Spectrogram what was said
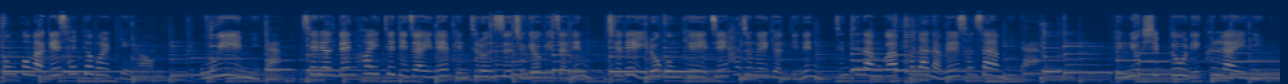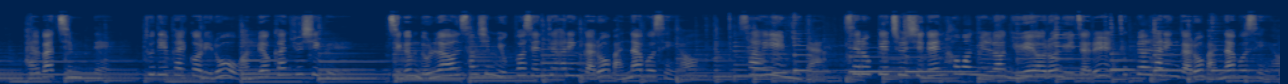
꼼꼼하게 살펴볼게요. 5위입니다. 세련된 화이트 디자인의 벤트론스 중역 의자는 최대 150kg 하중을 견디는 튼튼함과 편안함을 선사합니다. 160도 리클라이닝, 발받침대, 2D 팔걸이로 완벽한 휴식을 지금 놀라운 36% 할인가로 만나보세요. 4위입니다. 새롭게 출시된 허먼 밀러 뉴에어론 의자를 특별 할인가로 만나보세요.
